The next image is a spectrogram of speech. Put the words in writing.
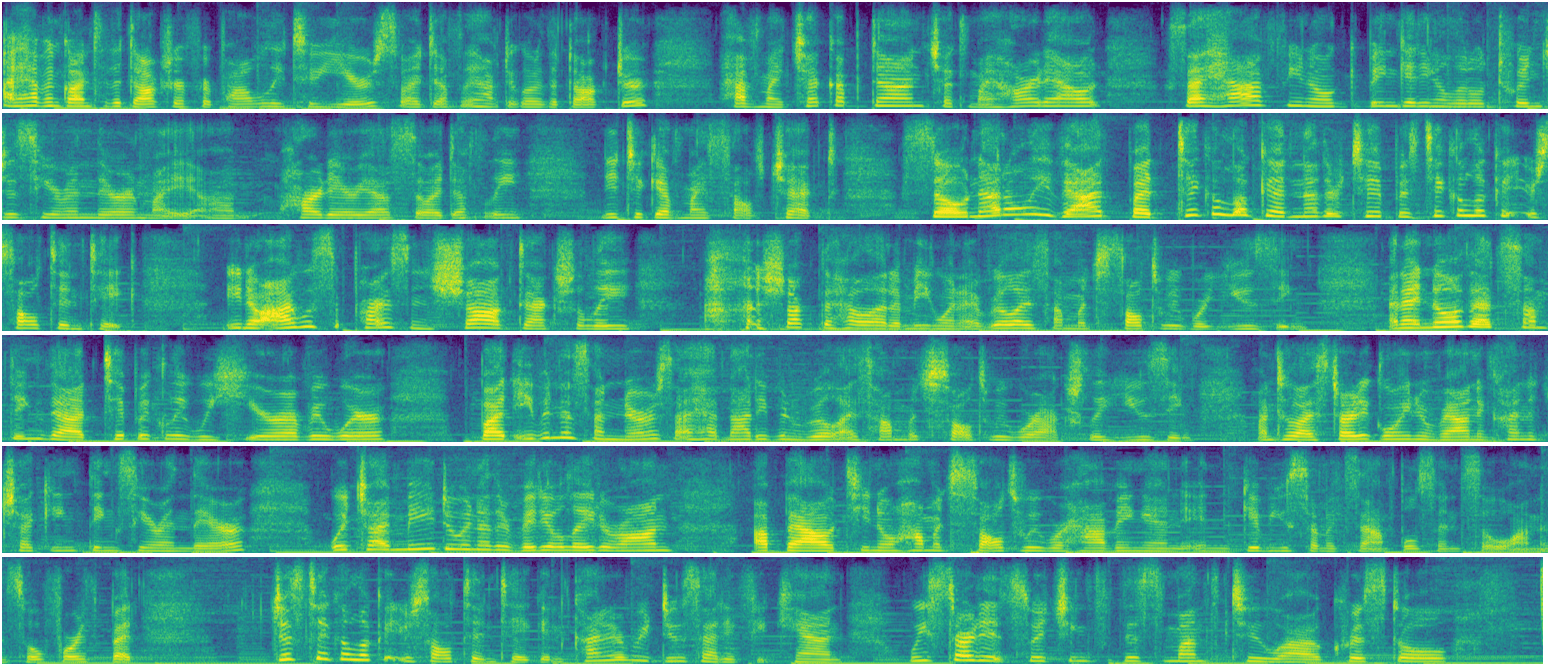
I haven't gone to the doctor for probably two years, so I definitely have to go to the doctor, have my checkup done, check my heart out. Because I have, you know, been getting a little twinges here and there in my um, heart area, so I definitely need to get myself checked. So not only that, but take a look at another tip is take a look at your salt intake. You know, I was surprised and shocked actually, shocked the hell out of me when I realized how much salt we were using. And I know that's something that typically we hear everywhere, but even as a nurse, I had not even realized how much salt we were actually using until I started going around and kind of checking things here and there, which I may do another video later on about, you know, how much salt we were having and, and give you some examples and so on and so forth. But just take a look at your salt intake and kind of reduce that if you can. We started switching this month to uh, crystal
